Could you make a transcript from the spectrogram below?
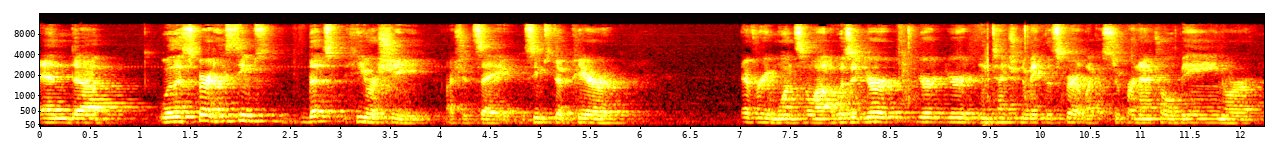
and uh, with the spirit, he seems that's he or she, I should say, seems to appear every once in a while. Was it your your your intention to make the spirit like a supernatural being, or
